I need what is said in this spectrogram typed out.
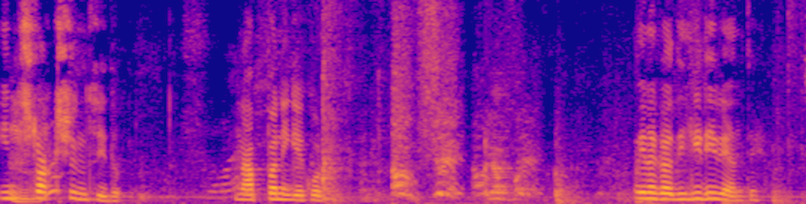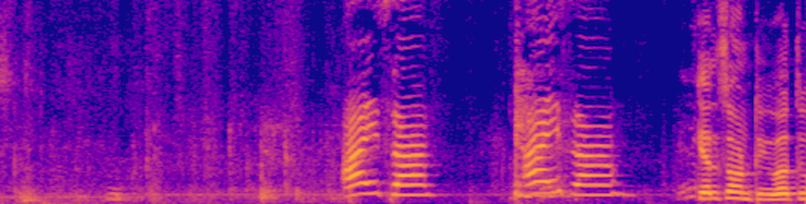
ಇನ್ಸ್ಟ್ರಕ್ಷನ್ಸ್ ಇದು. ನನ್ನ ಅಪ್ಪನಿಗೆ ಕೊಡು. ನಿನಗದು ಹಿಡೀರಿ ಅಂತೆ. ಕೆಲಸ ಉಂಟು. ಇವತ್ತು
